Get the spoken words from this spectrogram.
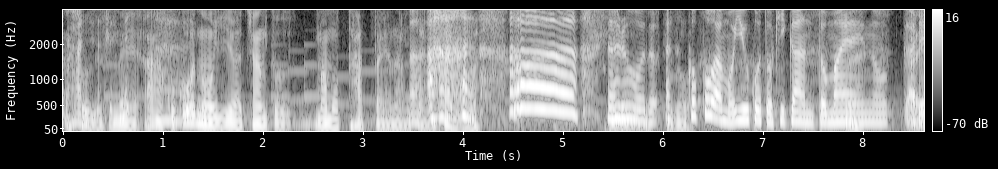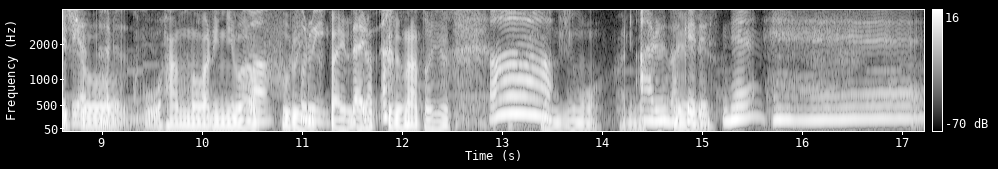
感じですね。あ、ね、ここの家はちゃんと守ってはったんやなみたいな感じは。なるほど。ここはもう言うこと聞かんと前のあれでやってはる。後半の割には古いスタイルでやってるなという感じもありますあるわけですね。へえ、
